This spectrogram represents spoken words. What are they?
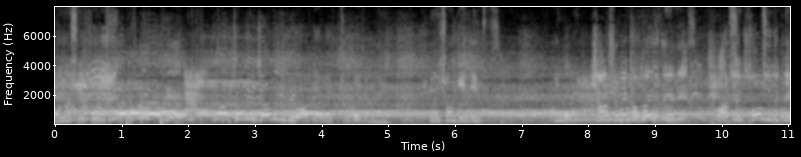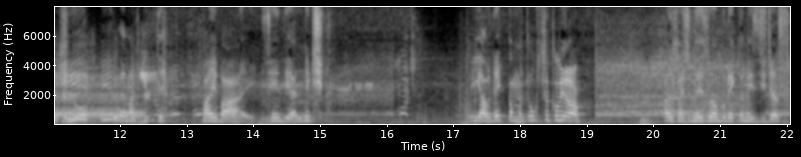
10'a 8. Vuruşuyla gol geldi. Maç çok heyecanlı gidiyor. Evet çok heyecanlıyım. Benim şu an geldiğim. Şansını kafayla denedi. Artık son düdük bekleniyor. 2-1 ve maç bitti. Bay bay. Seni yendik. Ya reklamdan çok sıkılıyorum. Arkadaşlar ne zaman bu reklamı izleyeceğiz?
